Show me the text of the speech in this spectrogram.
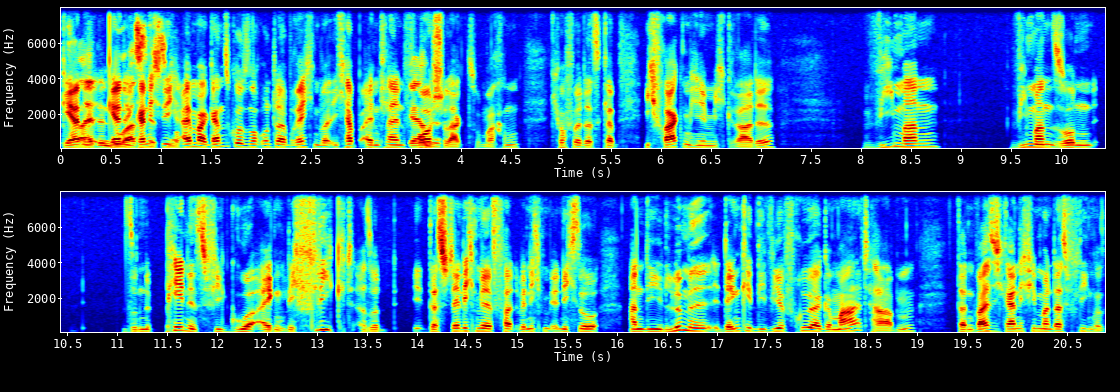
Gerne, denn, gerne. Kann ich dich einmal ganz kurz noch unterbrechen, weil ich habe einen kleinen Gerne. Vorschlag zu machen. Ich hoffe, das klappt. Ich frage mich nämlich gerade, wie man, wie man so, ein, so eine Penisfigur eigentlich fliegt. Also das stelle ich mir, wenn ich mir nicht so an die Lümmel denke, die wir früher gemalt haben, dann weiß ich gar nicht, wie man das fliegen muss.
